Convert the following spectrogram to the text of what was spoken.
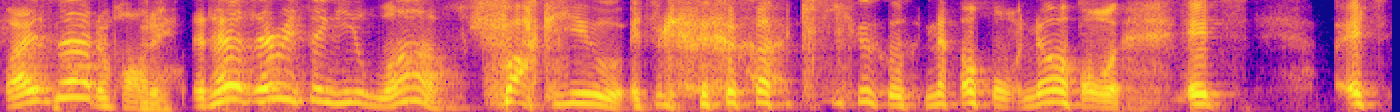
Why is that, Paul? It has everything you love. fuck you. It's fuck you. No, no. It's it's.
